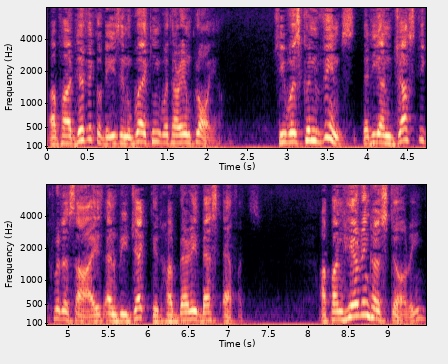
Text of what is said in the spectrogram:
of her difficulties in working with her employer. She was convinced that he unjustly criticized and rejected her very best efforts. Upon hearing her story,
